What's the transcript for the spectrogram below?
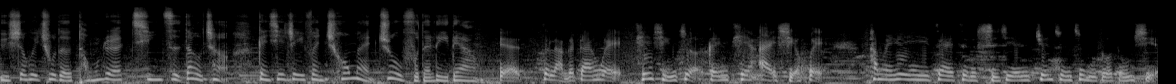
与社会处的同仁亲自到场，感谢这一份充满祝福的力量。也这两个单位，天行者跟天爱协会。他们愿意在这个时间捐赠这么多东西，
